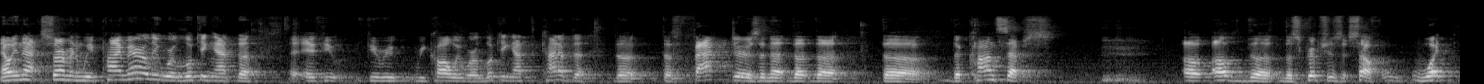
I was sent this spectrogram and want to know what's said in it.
Now, in that sermon, we primarily were looking at the, if you if you re- recall, we were looking at kind of the, the, the factors and the, the, the, the, the concepts of, of the, the scriptures itself. What,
